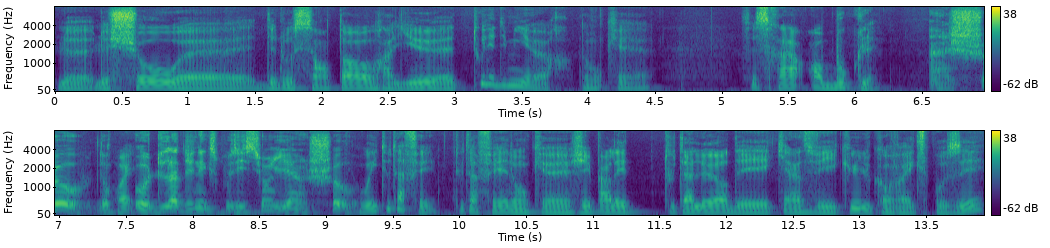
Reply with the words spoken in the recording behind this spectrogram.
le, le show euh, de nos 100 ans aura lieu euh, tous les demi-heures. Donc ce sera en boucle. Un show. Donc, Ouais. au-delà d'une exposition, il y a un show. Oui, tout à fait, tout à fait. Donc j'ai parlé tout à l'heure des 15 véhicules qu'on va exposer.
